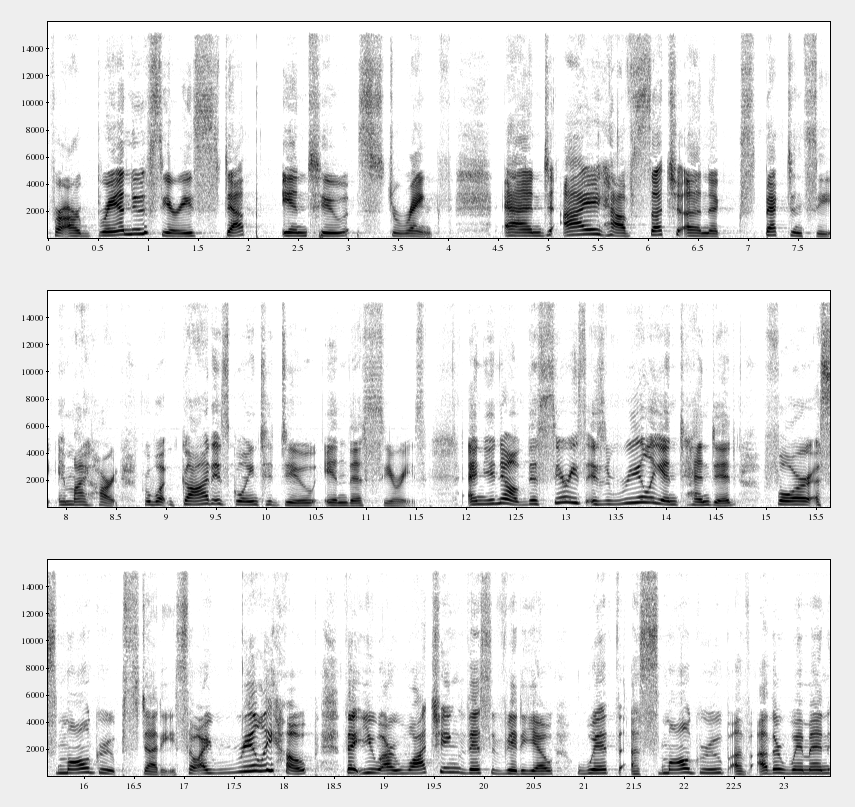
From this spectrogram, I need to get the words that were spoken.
for our brand new series, Step into Strength. And I have such an expectancy in my heart for what God is going to do in this series. And you know, this series is really intended for a small group study. So I really hope that you are watching this video with a small group of other women,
